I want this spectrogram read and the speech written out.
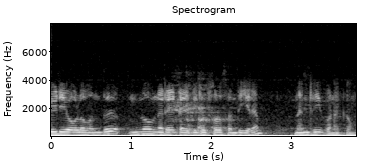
வீடியோவில் வந்து இன்னும் நிறைய டீட்டெயில்ஸோடு சந்திக்கிறேன். நன்றி வணக்கம்.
